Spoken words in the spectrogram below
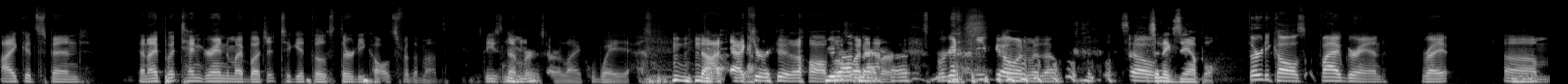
I could spend and I put 10 grand in my budget to get those 30 calls for the month. These Mhm. numbers are like way not accurate at all, You're but whatever. We're going to keep going with them. So it's an example. 30 calls, 5 grand, right? Mhm. Um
